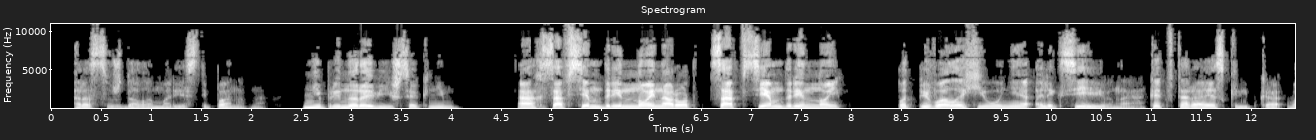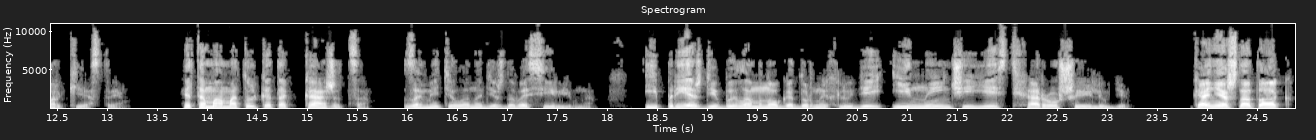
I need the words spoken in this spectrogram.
– рассуждала Марья Степановна. «Не приноровишься к ним». «Ах, совсем дрянной народ, совсем дрянной!» Подпевала Хиония Алексеевна, как вторая скрипка в оркестре. «Это, мама, только так кажется», – заметила Надежда Васильевна. «И прежде было много дурных людей, и нынче есть хорошие люди. «Конечно так»,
